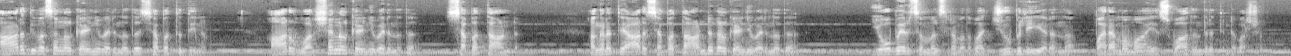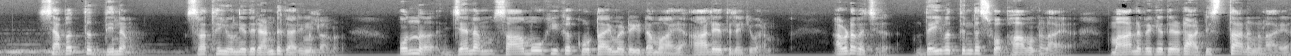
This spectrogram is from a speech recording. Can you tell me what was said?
ആറ് ദിവസങ്ങൾ കഴിഞ്ഞു വരുന്നത് ശബത്ത് ദിനം. ആറ് വർഷങ്ങൾ കഴിഞ്ഞു വരുന്നത് ശബത്താണ്ട്. അങ്ങനത്തെ ആറ് ശബത്താണ്ടുകൾ കഴിഞ്ഞു വരുന്നത് യോബേൽ സംവത്സരം അഥവാ ജൂബിലി ഇയർ എന്ന പരമമായ സ്വാതന്ത്ര്യത്തിന്റെ വർഷം. ശബത്ത് ദിനം ശ്രദ്ധയൂന്നിയത് രണ്ട് കാര്യങ്ങളിലാണ്. ഒന്ന് ജനം സാമൂഹിക കൂട്ടായ്മയുടെ ഇടമായ ആലയത്തിലേക്ക് വരണം. അവിടെ വെച്ച് ദൈവത്തിന്റെ സ്വഭാവങ്ങളായ മാനവികതയുടെ അടിസ്ഥാനങ്ങളായ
